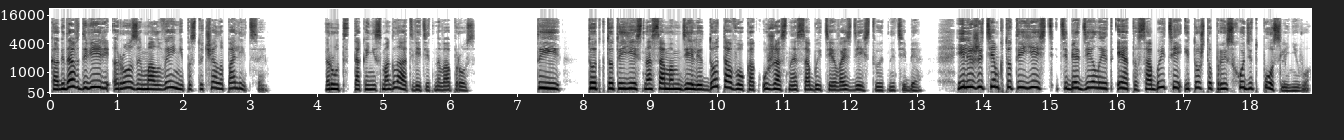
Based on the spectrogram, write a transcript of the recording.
когда в дверь Розы Малвей не постучала полиция? Рут так и не смогла ответить на вопрос. «Ты тот, кто ты есть на самом деле до того, как ужасное событие воздействует на тебя?» Или же тем, кто ты есть, тебя делает это событие и то, что происходит после него?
